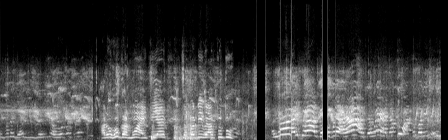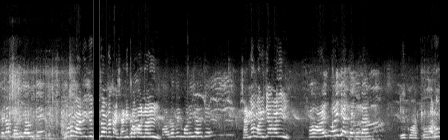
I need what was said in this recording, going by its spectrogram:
છે હારું હું ઘરમાં આવી હતી યાર. જબર બી રાખતું તું. અરે છે હું મારી જતી તમને કશાની ખબર નહીં. બોલો ભાઈ મરી જાવ છે શાના મરી જા વાળી. હા આજ મળી જાય તો તાન એક વાત તો હારું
